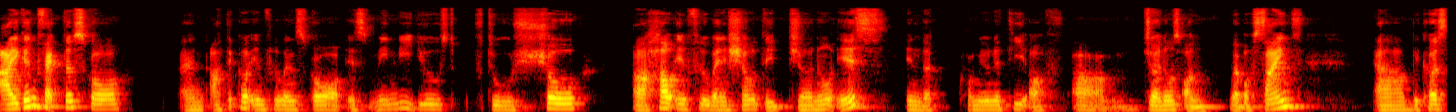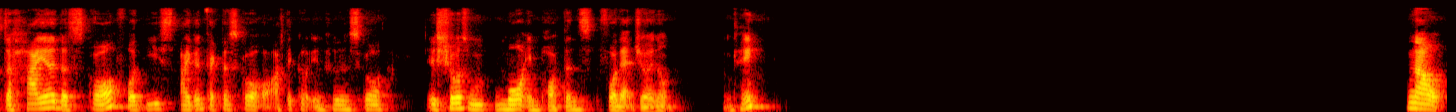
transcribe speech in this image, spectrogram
eigenfactor score and article influence score is mainly used to show uh, how influential the journal is in the community of um, journals on Web of Science. Uh, because the higher the score for these eigenfactor score or article influence score, it shows more importance for that journal. Okay. Now,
